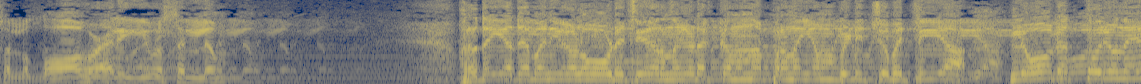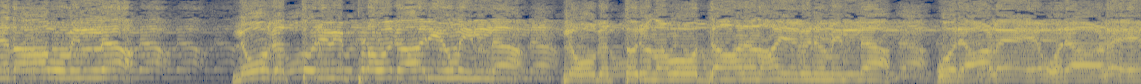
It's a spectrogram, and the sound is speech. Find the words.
സല്ലല്ലാഹു അലൈഹി വസല്ലം. ഹൃദയധമനികളോട് ചേർന്ന് കിടക്കുന്ന പ്രണയം പിടിച്ചു പറ്റിയ ലോകത്തൊരു നേതാവുമില്ല. ലോകത്തൊരു വിപ്ലവകാരിയുമില്ല. ലോകത്തൊരു നവോത്ഥാന നായകനുമില്ല. ഒരാളെ ഒരാളെ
